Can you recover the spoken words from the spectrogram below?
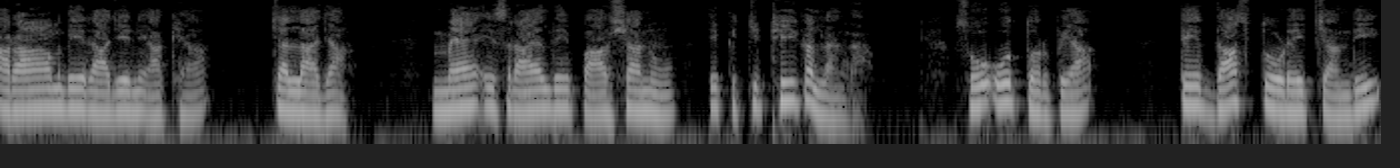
ਆਰਾਮ ਦੇ ਰਾਜੇ ਨੇ ਆਖਿਆ, ਚੱਲਾ ਜਾ, ਮੈਂ ਇਸਰਾਇਲ ਦੇ ਪਾਦਸ਼ਾਹ ਨੂੰ ਇੱਕ ਚਿੱਠੀ ਘੱਲਾਂਗਾ। ਸੋ ਉਹ ਤੁਰ ਪਿਆ ਤੇ 10 ਤੋੜੇ ਚਾਂਦੀ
